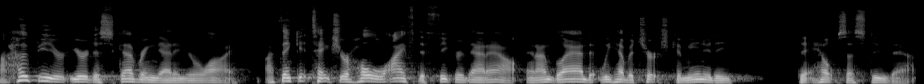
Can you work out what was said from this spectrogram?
I hope you're, you're discovering that in your life. I think it takes your whole life to figure that out. And I'm glad that we have a church community that helps us do that.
